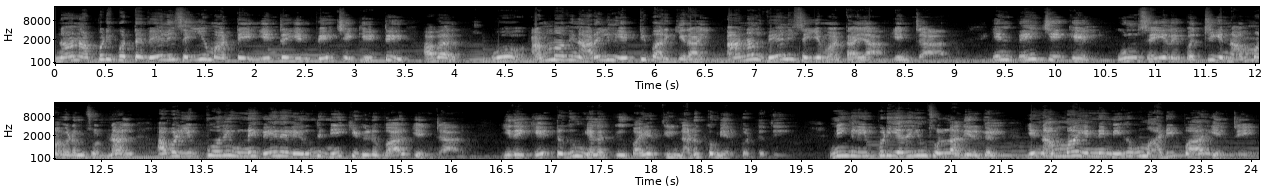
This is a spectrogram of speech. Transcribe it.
நான் அப்படிப்பட்ட வேலை செய்ய மாட்டேன் என்ற என் பேச்சை கேட்டு அவர் ஓ அம்மாவின் அறையில் எட்டி பார்க்கிறாய் ஆனால் வேலை செய்ய மாட்டாயா? என்றார். என் பேச்சை கேள். உன் செயலை பற்றி என் அம்மாவிடம் சொன்னால் அவள் இப்போதே உன்னை வேலையிலிருந்து நீக்கி விடுவாள் என்றார். இதை கேட்டதும் எனக்கு பயத்தில் நடுக்கம் ஏற்பட்டது. நீங்கள் இப்படி எதையும் சொல்லாதீர்கள். என் அம்மா என்னை மிகவும் அடிப்பார் என்றேன்.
